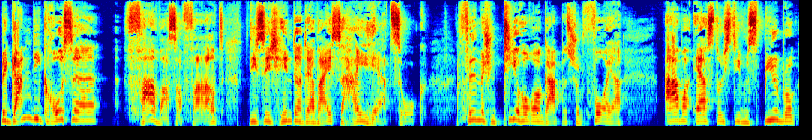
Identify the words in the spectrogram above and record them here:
begann die große Fahrwasserfahrt, die sich hinter der weiße Hai herzog. Filmischen Tierhorror gab es schon vorher, aber erst durch Steven Spielberg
